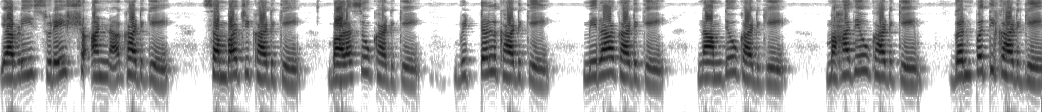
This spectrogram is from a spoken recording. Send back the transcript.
यावेळी सुरेश अण्णा घाटगे संभाजी घाटगे बाळासो घाटगे विठ्ठल घाटगे मीरा घाटगे नामदेव घाटगे महादेव घाटगे गणपती घाटगे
